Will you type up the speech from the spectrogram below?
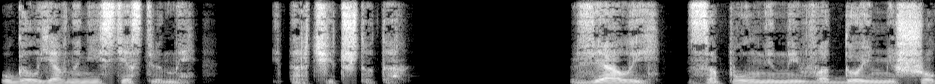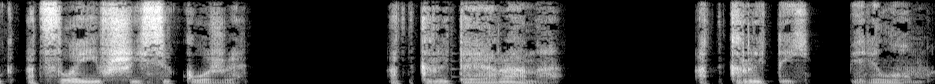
угол явно неестественный, и торчит что-то. Вялый, заполненный водой мешок отслоившейся кожи. Открытая рана. Открытый перелом.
